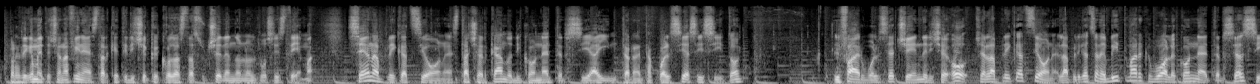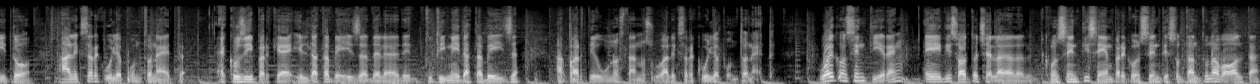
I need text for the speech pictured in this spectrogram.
praticamente c'è una finestra che ti dice che cosa sta succedendo nel tuo sistema. Se un'applicazione sta cercando di connettersi a internet, a qualsiasi sito, il firewall si accende e dice oh c'è l'applicazione, l'applicazione Bitmark vuole connettersi al sito alexracuglia.net. È così perché il database, delle, de, tutti i miei database a parte uno stanno su alexracuglia.net. Vuoi consentire? E di solito c'è la consenti sempre, consenti soltanto una volta,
